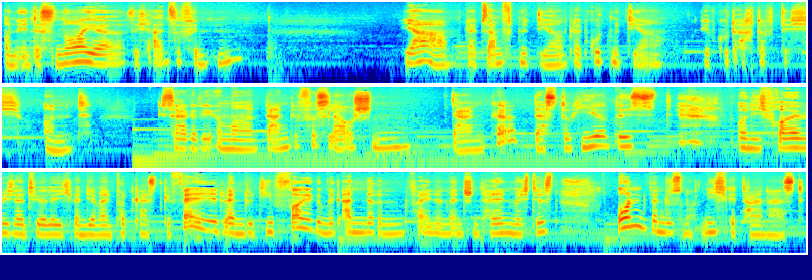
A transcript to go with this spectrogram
und in das neue sich einzufinden. Ja, bleib sanft mit dir, bleib gut mit dir, gib gut Acht auf dich. Und ich sage wie immer, danke fürs Lauschen, danke, dass du hier bist und ich freue mich natürlich, wenn dir mein Podcast gefällt, wenn du die Folge mit anderen feinen Menschen teilen möchtest und wenn du es noch nicht getan hast,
